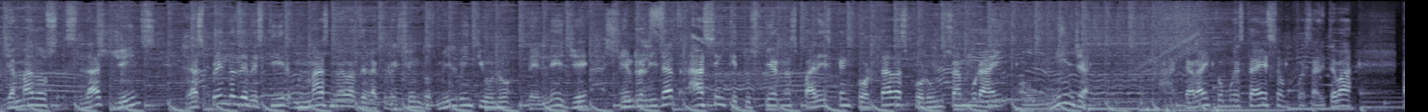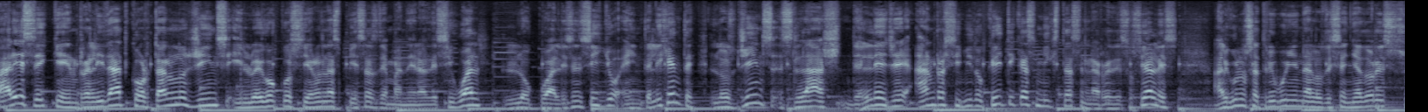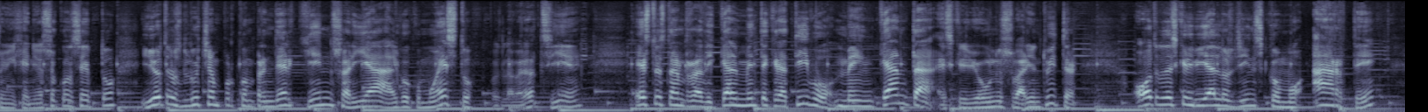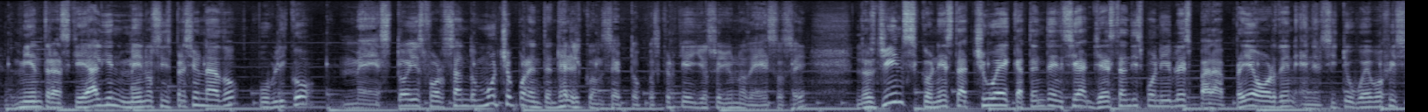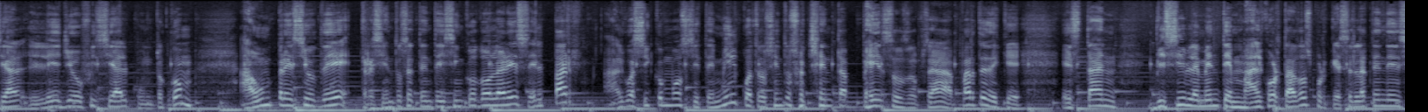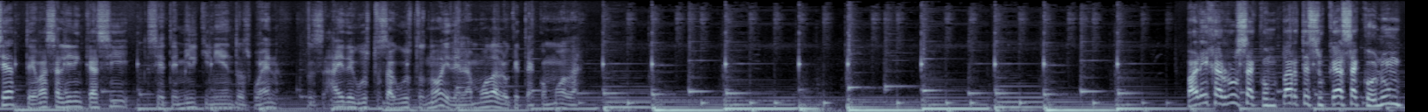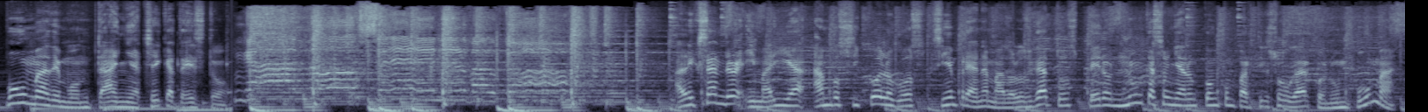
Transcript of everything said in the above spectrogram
llamados slash jeans las prendas de vestir más nuevas de la colección 2021 de Leye en realidad hacen que tus piernas parezcan cortadas por un samurái o un ninja. Ah, caray, ¿cómo está eso? Pues ahí te va. Parece que en realidad cortaron los jeans y luego cosieron las piezas de manera desigual, lo cual es sencillo e inteligente. Los jeans slash de Leye han recibido críticas mixtas en las redes sociales. Algunos atribuyen a los diseñadores su ingenioso concepto y otros luchan por comprender quién usaría algo como esto. Pues la verdad sí, ¿eh? Esto es tan radicalmente creativo, me encanta, escribió un usuario en Twitter. Otro describía los jeans como arte Mientras que alguien menos impresionado publicó, me estoy esforzando mucho por entender el concepto, pues creo que yo soy uno de esos, ¿eh? Los jeans con esta chueca tendencia ya están disponibles para preorden en el sitio web oficial leyeoficial.com a un precio de 375 dólares el par, algo así como 7480 pesos, o sea, aparte de que están visiblemente mal cortados, porque esa es la tendencia, te va a salir en casi 7500, bueno pues hay de gustos a gustos, ¿no? Y de la moda lo que te acomoda. Pareja rusa comparte su casa con un puma de montaña. Chécate esto. Alexander y María, ambos psicólogos, siempre han amado a los gatos, pero nunca soñaron con compartir su hogar con un puma.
